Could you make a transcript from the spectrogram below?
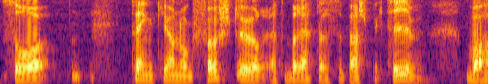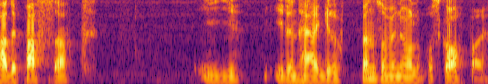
så tänker jag nog först ur ett berättelseperspektiv. Vad hade passat i, i den här gruppen som vi nu håller på att skapa.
